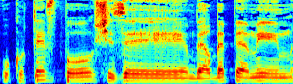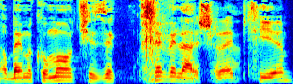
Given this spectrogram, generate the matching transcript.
הוא כותב פה שזה בהרבה פעמים, הרבה מקומות, שזה חבל Er schreibt hier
